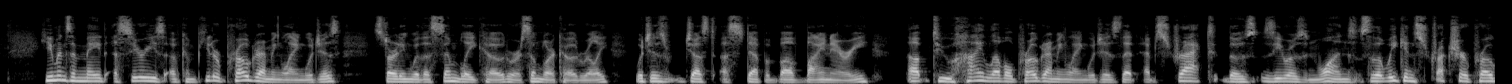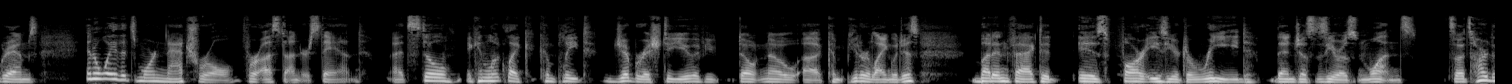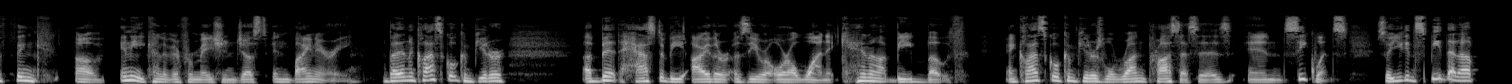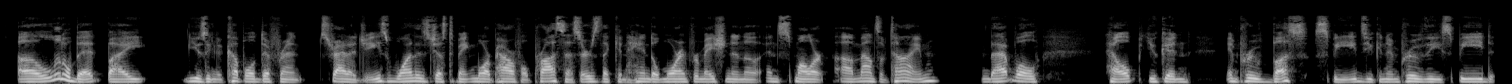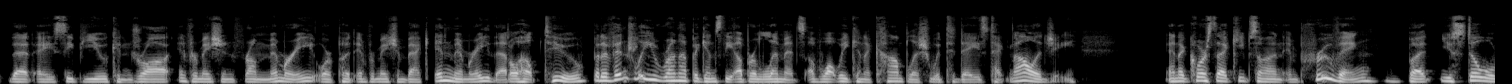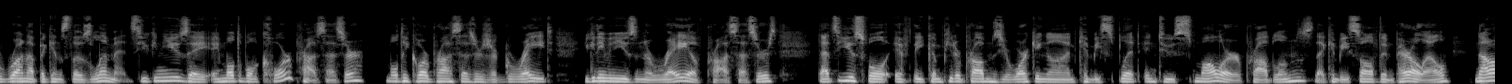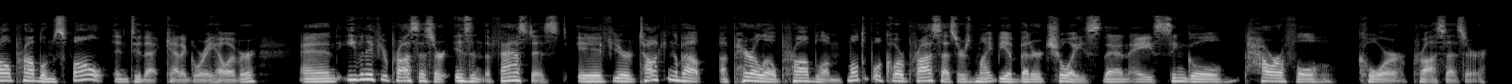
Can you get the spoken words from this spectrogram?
Humans have made a series of computer programming languages, starting with assembly code, or assembler code really, which is just a step above binary, up to high level programming languages that abstract those zeros and ones so that we can structure programs in a way that's more natural for us to understand. Uh, it's still, it can look like complete gibberish to you if you don't know uh, computer languages, but in fact, it is far easier to read than just zeros and ones. So it's hard to think of any kind of information just in binary. But in a classical computer, a bit has to be either a zero or a one. It cannot be both. And classical computers will run processes in sequence. So you can speed that up a little bit by using a couple of different strategies. One is just to make more powerful processors that can handle more information in, a, in smaller amounts of time. That will help. You can improve bus speeds. You can improve the speed that a CPU can draw information from memory or put information back in memory. That'll help too. But eventually you run up against the upper limits of what we can accomplish with today's technology. And of course that keeps on improving, but you still will run up against those limits. You can use a, a multiple core processor. Multi-core processors are great. You can even use an array of processors. That's useful if the computer problems you're working on can be split into smaller problems that can be solved in parallel. Not all problems fall into that category, however. And even if your processor isn't the fastest, if you're talking about a parallel problem, multiple core processors might be a better choice than a single powerful core processor.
